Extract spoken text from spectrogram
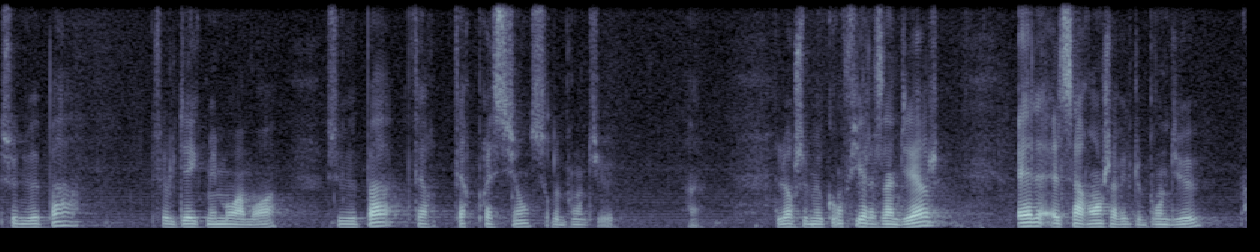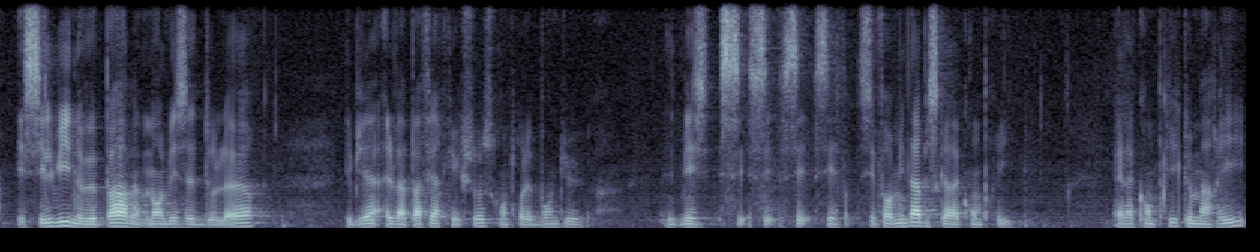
je ne veux pas je le dis avec mes mots à moi, je ne veux pas faire, pression sur le bon Dieu. Hein. Alors je me confie à la Sainte Vierge, elle, elle s'arrange avec le bon Dieu, et si lui ne veut pas m'enlever cette douleur, eh bien, elle ne va pas faire quelque chose contre le bon Dieu. Mais c'est formidable ce qu'elle a compris. Elle a compris que Marie,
